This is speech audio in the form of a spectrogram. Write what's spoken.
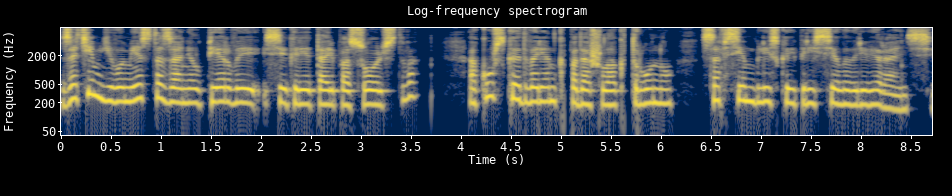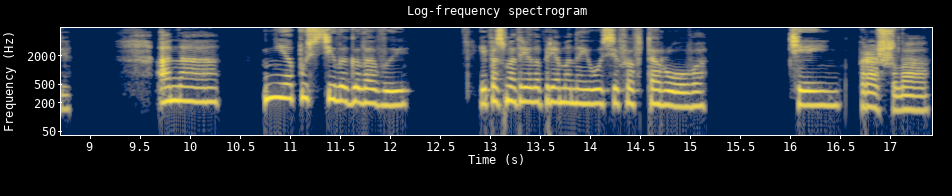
Затем его место занял первый секретарь посольства а курская дворянка подошла к трону совсем близко и присела в реверансе. Она не опустила головы и посмотрела прямо на Иосифа II. Тень прошла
